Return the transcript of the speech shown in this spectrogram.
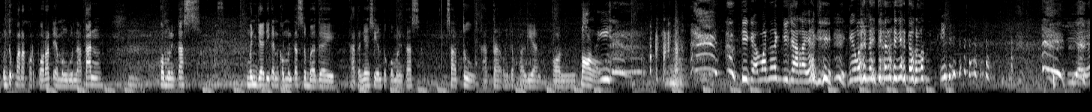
Untuk para korporat yang menggunakan Hmm. komunitas menjadikan komunitas sebagai katanya sih untuk komunitas satu kata untuk kalian kontol. Ki, kayak mana lagi caranya Ki? Gimana caranya tolong Ki? iya ya.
